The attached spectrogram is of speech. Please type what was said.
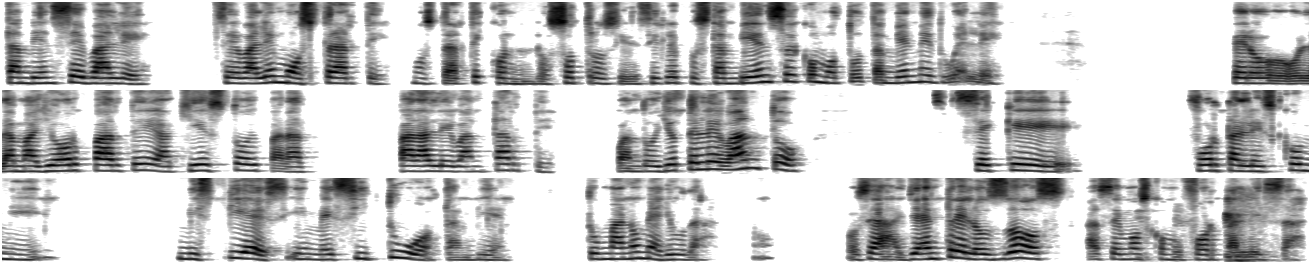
también se vale se vale mostrarte, mostrarte con los otros y decirle, pues también soy como tú, también me duele. Pero la mayor parte aquí estoy para, para levantarte. Cuando yo te levanto, sé que fortalezco mi, mis pies y me sitúo también. Tu mano me ayuda. O sea, ya entre los dos hacemos como fortaleza.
